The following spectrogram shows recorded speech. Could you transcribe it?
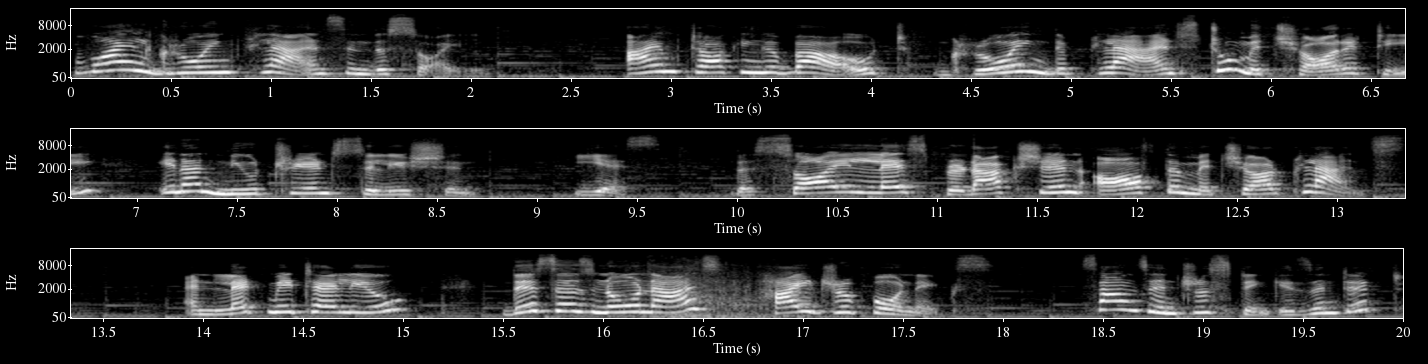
while growing plants in the soil. I'm talking about growing the plants to maturity in a nutrient solution. Yes, the soil-less production of the mature plants. And let me tell you, this is known as hydroponics. Sounds interesting, isn't it?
